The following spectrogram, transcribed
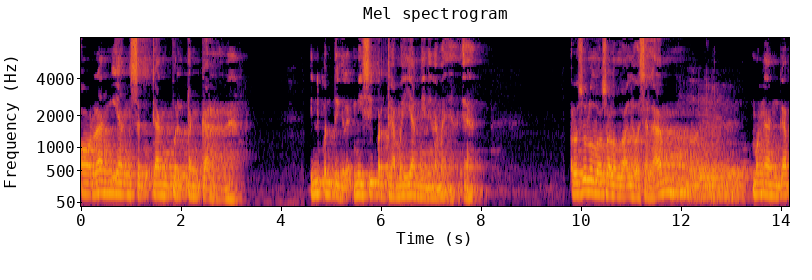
orang yang sedang bertengkar. Ini penting, misi perdamaian ini namanya ya. Rasulullah Wasallam menganggap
